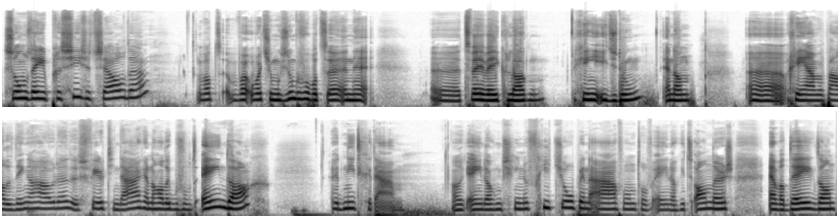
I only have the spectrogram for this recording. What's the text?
soms deed je precies hetzelfde. Wat, wat je moest doen, bijvoorbeeld uh, een, uh, twee weken lang ging je iets doen. En dan uh, ging je aan bepaalde dingen houden. Dus 14 dagen. En dan had ik bijvoorbeeld één dag het niet gedaan. Had ik één dag misschien een frietje op in de avond of één dag iets anders. En wat deed ik dan?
